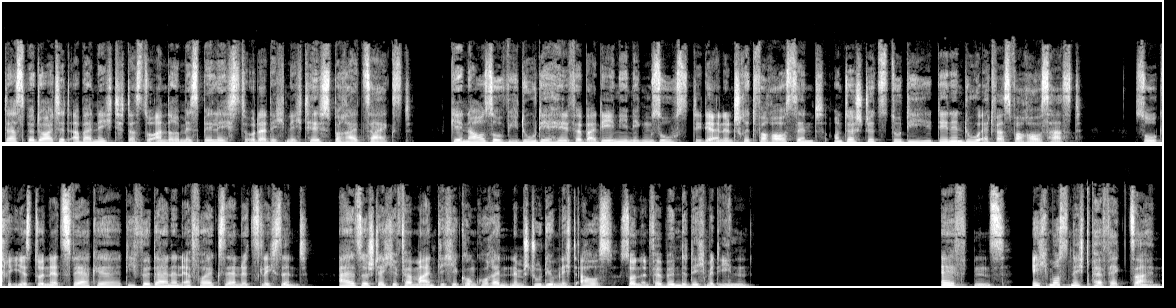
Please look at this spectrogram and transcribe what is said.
Das bedeutet aber nicht, dass du andere missbilligst oder dich nicht hilfsbereit zeigst. Genauso wie du dir Hilfe bei denjenigen suchst, die dir einen Schritt voraus sind, unterstützt du die, denen du etwas voraus hast. So kreierst du Netzwerke, die für deinen Erfolg sehr nützlich sind. Also steche vermeintliche Konkurrenten im Studium nicht aus, sondern verbünde dich mit ihnen. Elftens. Ich muss nicht perfekt sein.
